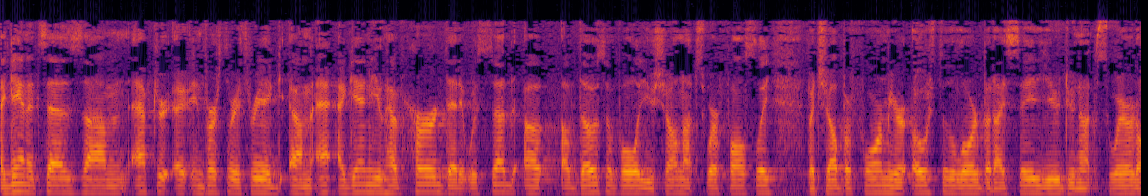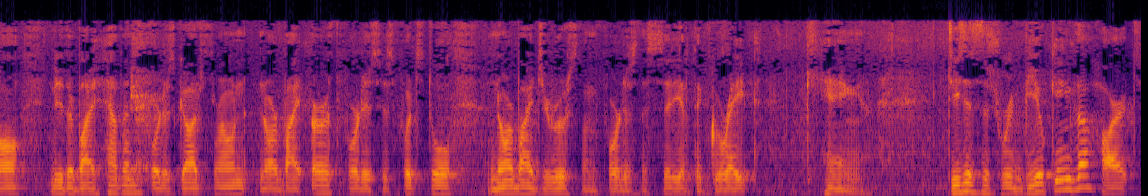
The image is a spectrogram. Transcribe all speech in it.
Again, it says um, after uh, in verse 33. Um, again, you have heard that it was said of, of, those of old, "You shall not swear falsely, but shall perform your oath to the Lord." But I say to you, do not swear at all, neither by heaven, for it is God's throne, nor by earth, for it is His footstool, nor by Jerusalem, for it is the city of the great King. Jesus is rebuking the heart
